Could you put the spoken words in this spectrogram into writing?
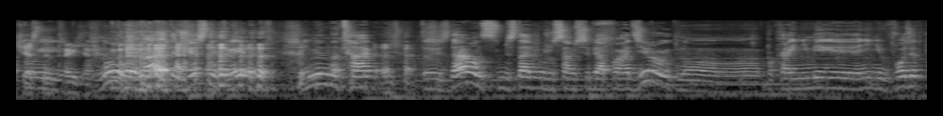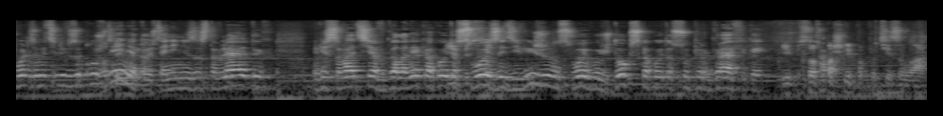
Честный трейлер. Ну, да, это честный трейлер. Именно так. То есть, да, он с местами уже сам себя пародирует, но, по крайней мере, они не вводят пользователей в заблуждение. именно. То есть, они не заставляют их рисовать себе в голове какой-то свой The Division, свой Watch Dogs с какой-то супер графикой. Ubisoft пошли по пути зла.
